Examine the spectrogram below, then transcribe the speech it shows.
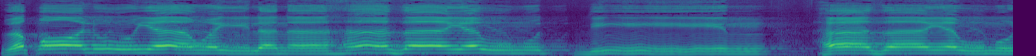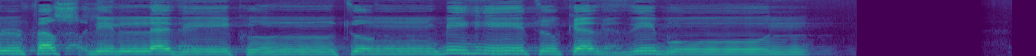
وقالوا يا ويلنا هذا يوم الدين هذا يوم الفصل الذي كنتم به تكذبون.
